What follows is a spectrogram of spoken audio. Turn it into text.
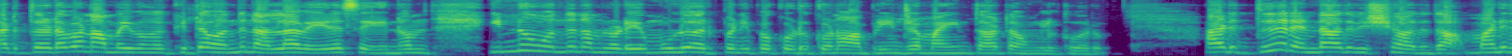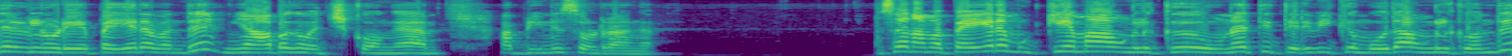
அடுத்த தடவை நம்ம இவங்க கிட்ட வந்து நல்லா வேலை செய்யணும். இன்னும் வந்து நம்மளுடைய முழு அர்ப்பணிப்பை கொடுக்கணும் அப்படின்ற மைண்ட் தாட் அவங்களுக்கு வரும். அடுத்து ரெண்டாவது விஷயம் அதுதான். மனிதர்களுடைய பெயரை வந்து ஞாபகம் வச்சுக்கோங்க அப்படின்னு சொல்கிறாங்க ஸோ நம்ம பெயரை முக்கியமாக அவங்களுக்கு உணர்த்தி தெரிவிக்கும் போது அவங்களுக்கு வந்து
